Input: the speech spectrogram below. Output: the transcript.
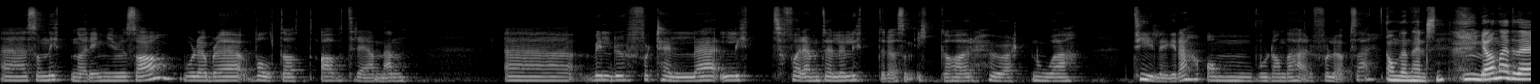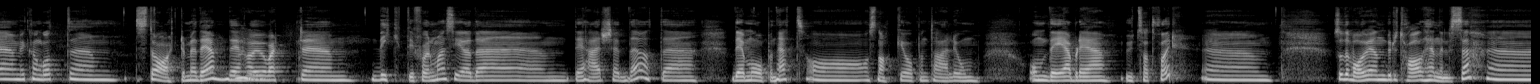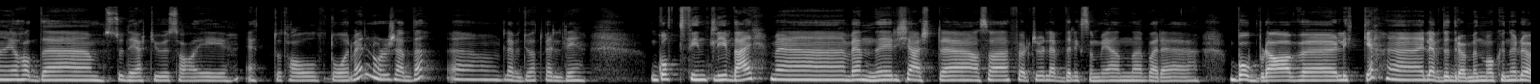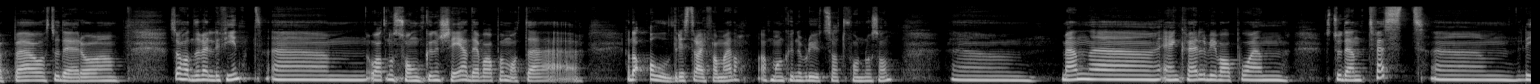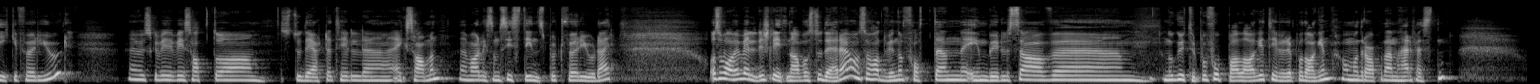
eh, som 19-åring i USA, hvor det ble voldtatt av tre menn. Eh, vil du fortelle litt for eventuelle lyttere som ikke har hørt noe tidligere, om hvordan det her forløp seg? Om den hendelsen? Ja, nei, det, vi kan godt um, starte med det. Det har jo vært um, viktig for meg siden det, det her skjedde. At det, det med åpenhet, og, og snakke åpent og ærlig om, om det jeg ble utsatt for. Eh, så det var jo en brutal hendelse. Eh, Jeg hadde studert i USA i ett og et halvt år, vel, når det skjedde. Jeg Levde jo et veldig godt, fint liv der, med venner, kjæreste. Altså, jeg følte du levde liksom i en bare boble av eh, lykke. Eh, Jeg levde drømmen med å kunne løpe og studere, og så hadde det veldig fint. Eh, Og at noe sånn kunne skje, det var på en måte Jeg hadde aldri streifa meg, da, at man kunne bli utsatt for noe sånn. Eh, Men eh, en kveld vi var på en studentfest eh, like før jul. Jeg husker vi, vi satt og studerte til eh, eksamen. Det var liksom siste innspurt før jul der. Og så var vi veldig slitne av å studere, og så hadde vi nå fått en innbydelse av eh, noen gutter på fotballaget tidligere på dagen om å dra på denne her festen.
